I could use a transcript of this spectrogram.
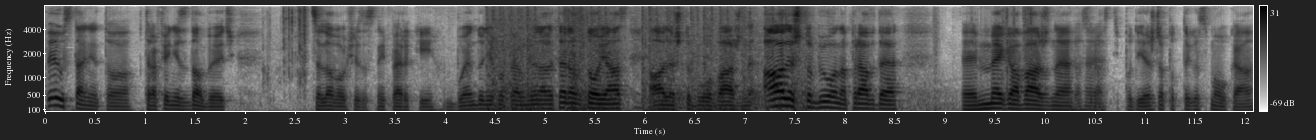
Był w stanie to trafienie zdobyć. Celował się ze snajperki. Błędu nie popełnił, no ale teraz dojazd. Ależ to było ważne. Ależ to było naprawdę mega ważne. Teraz Rusty podjeżdża pod tego smoka.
